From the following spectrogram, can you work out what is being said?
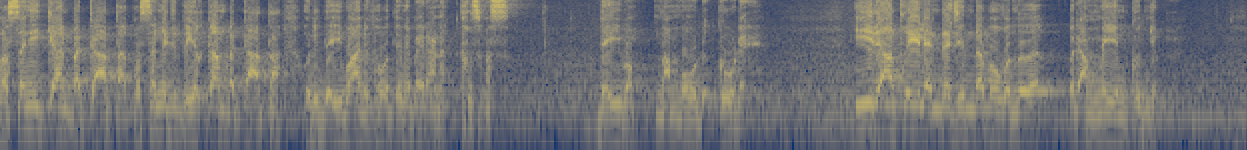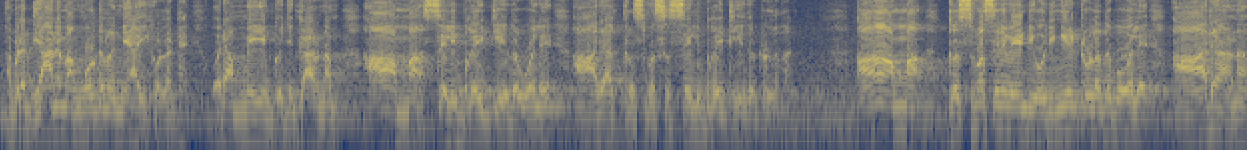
പ്രസംഗിക്കാൻ പറ്റാത്ത പ്രസംഗിച്ച് തീർക്കാൻ പറ്റാത്ത ഒരു ദൈവാനുഭവത്തിന്റെ പേരാണ് ക്രിസ്മസ്. ദൈവം നമ്മോട് കൂടെ. ഈ രാത്രിയിൽ എന്റെ ചിന്ത പോകുന്നത് ഒരമ്മയും കുഞ്ഞും. നമ്മുടെ ധ്യാനം അങ്ങോട്ട് തന്നെ ആയിക്കൊള്ളട്ടെ. ഒരമ്മയും കുഞ്ഞും. കാരണം ആ അമ്മ സെലിബ്രേറ്റ് ചെയ്ത പോലെ ആരാ ക്രിസ്മസ് സെലിബ്രേറ്റ് ചെയ്തിട്ടുള്ളത്? ആ അമ്മ ക്രിസ്മസിന് വേണ്ടി ഒരുങ്ങിയിട്ടുള്ളത് പോലെ ആരാണ്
